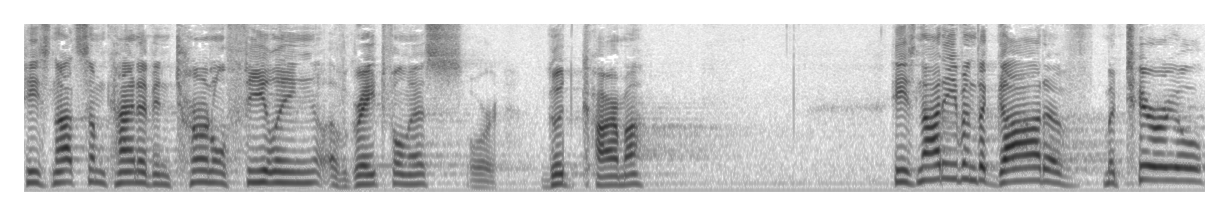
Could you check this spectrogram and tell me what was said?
He's not some kind of internal feeling of gratefulness or good karma. He's not even the God of material,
